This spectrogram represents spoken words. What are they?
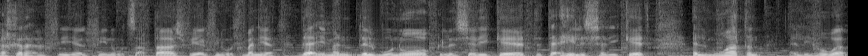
آخرها في 2019 في 2008 دائما للبنوك للشركات تأهيل الشركات. المواطن اللي هو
